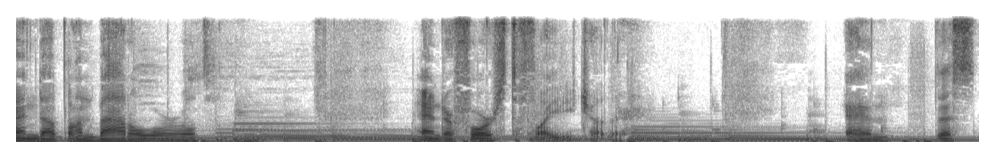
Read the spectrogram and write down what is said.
end up on Battle World and are forced to fight each other. And this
